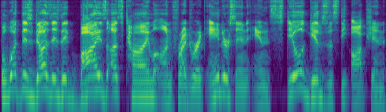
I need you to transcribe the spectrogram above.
But what this does is it buys us time on Frederik Andersen and still gives us the option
